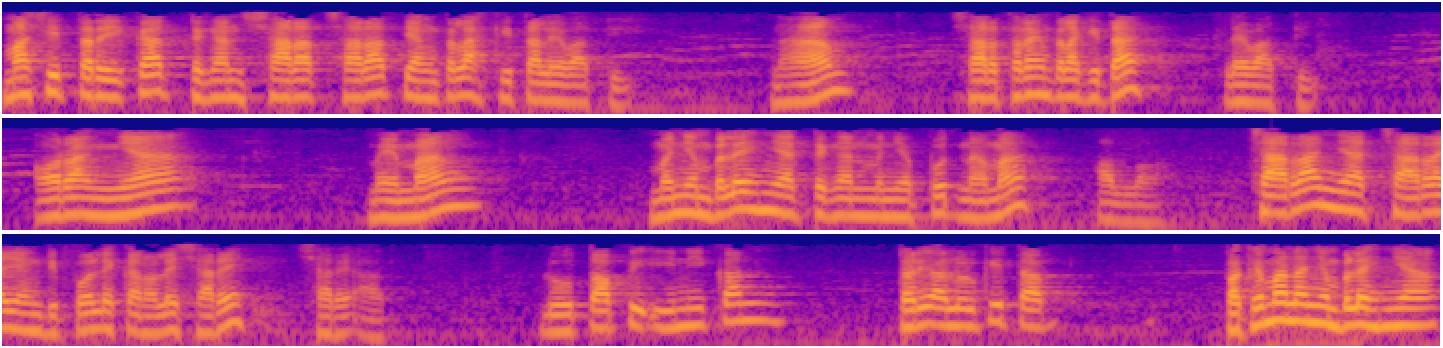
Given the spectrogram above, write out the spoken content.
masih terikat dengan syarat-syarat yang telah kita lewati. Enam, syarat-syarat yang telah kita lewati. Orangnya memang menyembelihnya dengan menyebut nama Allah. Caranya cara yang dibolehkan oleh syari syariat. Lu tapi ini kan dari alul kitab. Bagaimana nyembelihnya?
